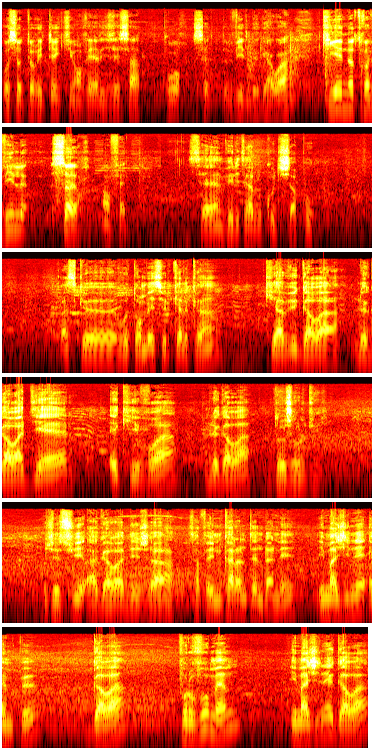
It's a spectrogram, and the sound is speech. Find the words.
aux autorités qui ont réalisé ça pour cette ville de Gawa, qui est notre ville sœur en fait. C'est un véritable coup de chapeau. Parce que vous tombez sur quelqu'un qui a vu Gawa, le Gawa d'hier, et qui voit le Gawa d'aujourd'hui. Je suis à Gawa déjà, ça fait une quarantaine d'années. Imaginez un peu Gawa, pour vous-même, imaginez Gawa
